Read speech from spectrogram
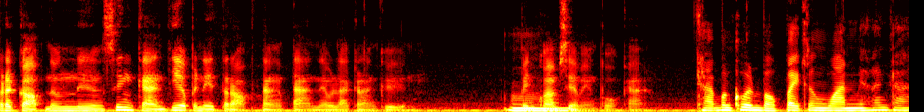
ประกอบเนืองๆซึ่งการเที่ยวไปในตรอกต่างๆ ในเวลากลางคืน เป็นความเสื่อมแห่งโภคะค่ะบางคนบอกไปกลางวันกันท่านคะ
